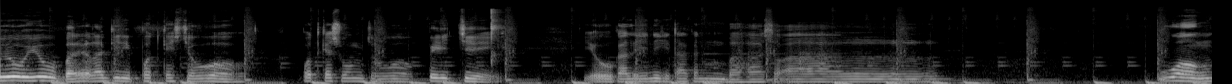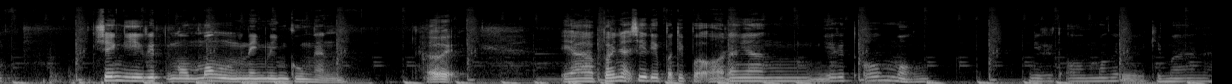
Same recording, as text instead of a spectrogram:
yo yo, balik lagi di podcast Jawa. Podcast Wong Jawa, PJ. Yo, kali ini kita akan membahas soal wong sing ngirit ngomong ning lingkungan. Hei. Ya banyak sih tipe-tipe orang yang ngirit omong. Ngirit omong itu gimana?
